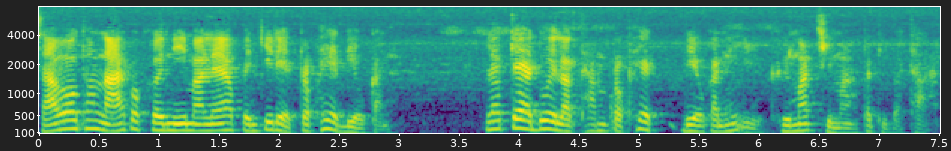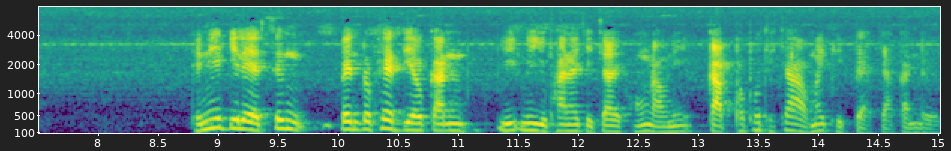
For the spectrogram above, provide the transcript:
สาวกทั้งหลายก็เคยมีมาแล้วเป็นกิเลสประเภทเดียวกัน และแก้ด้วยหลักธรรมประเภทเดียวกันนี้อีก คือมัชชิมาปฏิบัติทีนี้กิเลสซึ่งเป็นประเภทเดียวกันมีอยู่ภายในจิตใจของเรานี้ กับพระพุทธเจ้าไม่ผิดแปลกจากกันเลย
